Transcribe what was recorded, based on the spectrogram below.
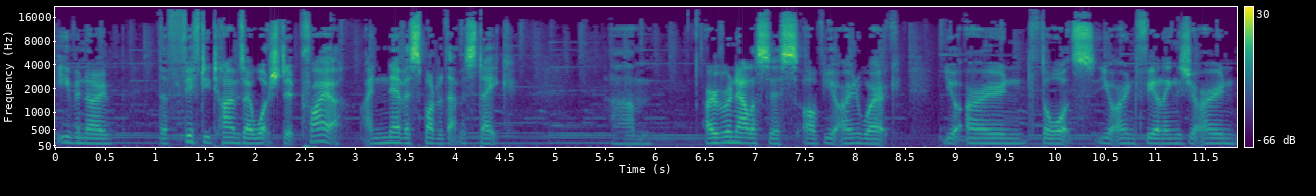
Even though the 50 times I watched it prior, I never spotted that mistake. Um, over analysis of your own work, your own thoughts, your own feelings, your own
